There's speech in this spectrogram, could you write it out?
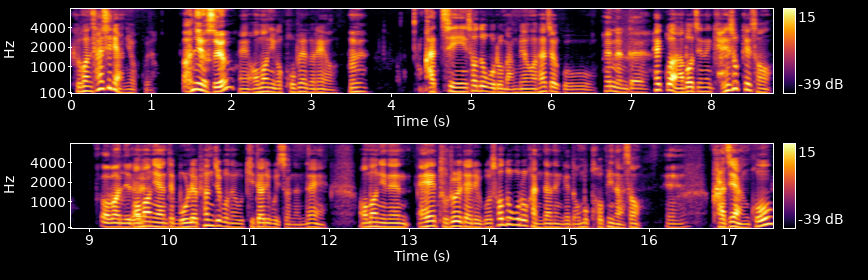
그건 사실이 아니었고요. 아니었어요? 네, 어머니가 고백을 해요. 네. 같이 서독으로 망명을 하자고 했는데 했고 아버지는 계속해서 어머니를 어머니한테 몰래 편지 보내고 기다리고 있었는데 어머니는 애 둘을 데리고 서독으로 간다는 게 너무 겁이 나서 예. 가지 않고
